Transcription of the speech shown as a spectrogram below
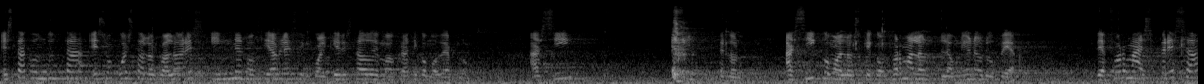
Esta conducta es opuesta a los valores innegociables en cualquier Estado democrático moderno, así, perdón, así como a los que conforman la, la Unión Europea. De forma expresa,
